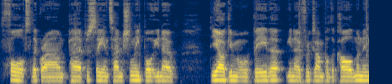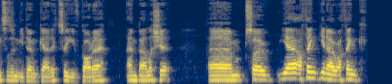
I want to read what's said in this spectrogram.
fall to the ground purposely, intentionally. But, you know, the argument would be that, you know, for example, the Coleman incident, you don't get it, so you've got to embellish it. Um, so yeah, I think, you know, I think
